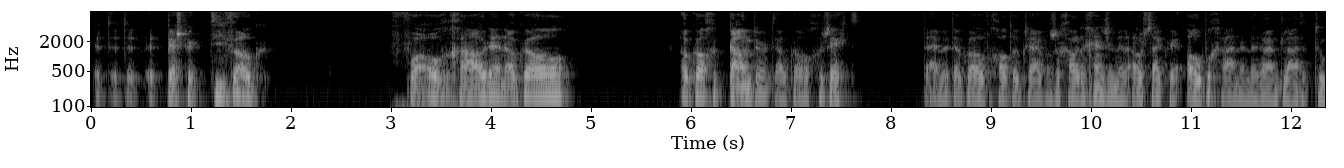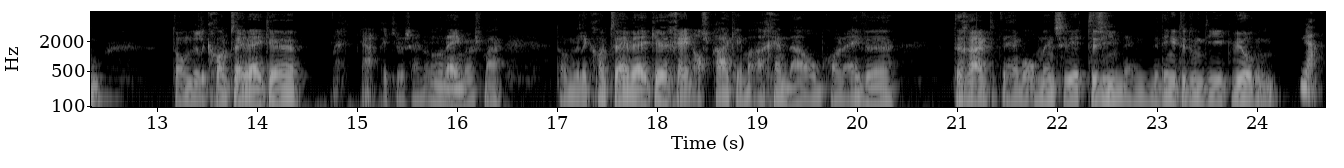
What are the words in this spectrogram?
het, het, het, perspectief ook voor ogen gehouden. En ook wel, ook wel gecounterd. Ook wel gezegd, daar hebben we het ook over gehad. Ook zei van gauw de grenzen met Oostenrijk weer open gaan en de ruimte laten toe. Dan wil ik gewoon twee weken, ja, weet je, we zijn ondernemers, maar dan wil ik gewoon twee weken geen afspraken in mijn agenda om gewoon even de ruimte te hebben om mensen weer te zien en de dingen te doen die ik wil doen. Ja,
